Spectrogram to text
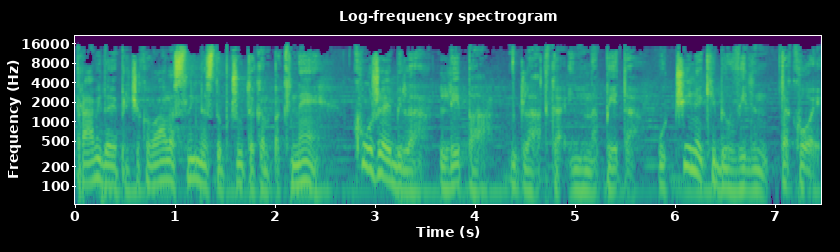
Pravi, da je pričakovala slinast občutek, ampak ne, koža je bila lepa, gladka in napeta. Učinek je bil viden takoj.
